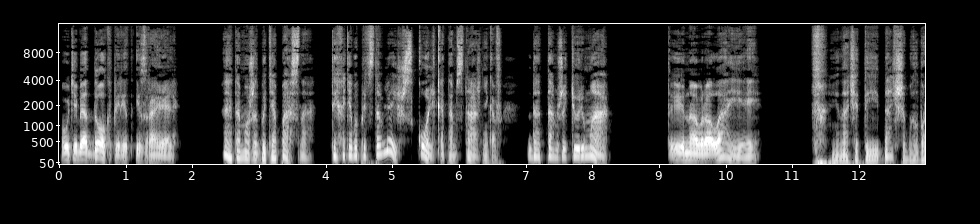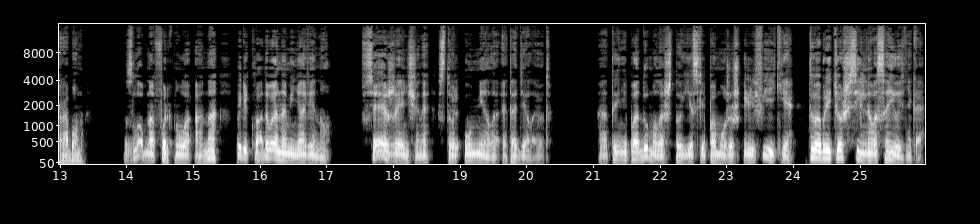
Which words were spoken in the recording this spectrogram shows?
«У тебя долг перед Израиль». «Это может быть опасно. Ты хотя бы представляешь, сколько там стражников? Да там же тюрьма!» «Ты наврала ей?» «Иначе ты и дальше был бы рабом», — злобно фыркнула она, перекладывая на меня вину. «Все женщины столь умело это делают». А ты не подумала, что если поможешь эльфийке, то обретешь сильного союзника?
